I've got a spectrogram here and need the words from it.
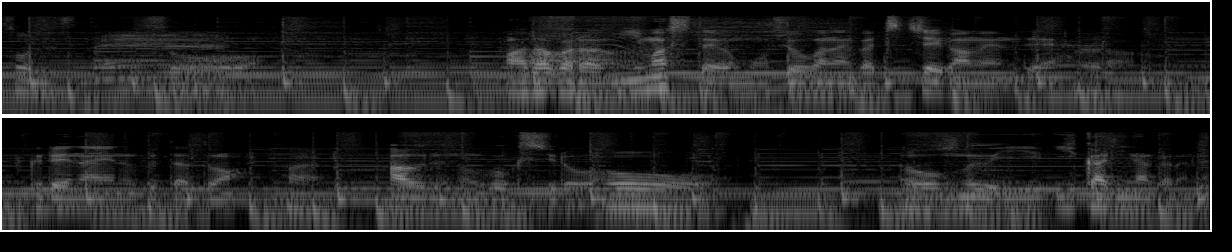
そうですね。そうまあだから見ましたよもうしょうがないからちっちゃい画面であら。「紅の豚」とはい。「ハウルの動く城」おお。を怒りながらね。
